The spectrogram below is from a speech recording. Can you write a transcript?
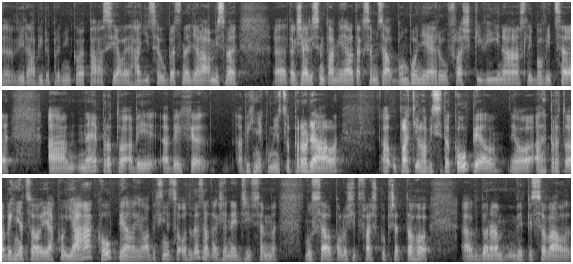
eh, vyrábí doplňkové pásy, ale hadice vůbec nedělá. A my jsme, eh, takže když jsem tam jel, tak jsem vzal bomboněru, flašky vína, slibovice a ne proto, aby, abych, abych někomu něco prodal, a uplatil, aby si to koupil, jo, ale proto, abych něco jako já koupil, jo, abych si něco odvezl. Takže nejdřív jsem musel položit flašku před toho, eh, kdo nám vypisoval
